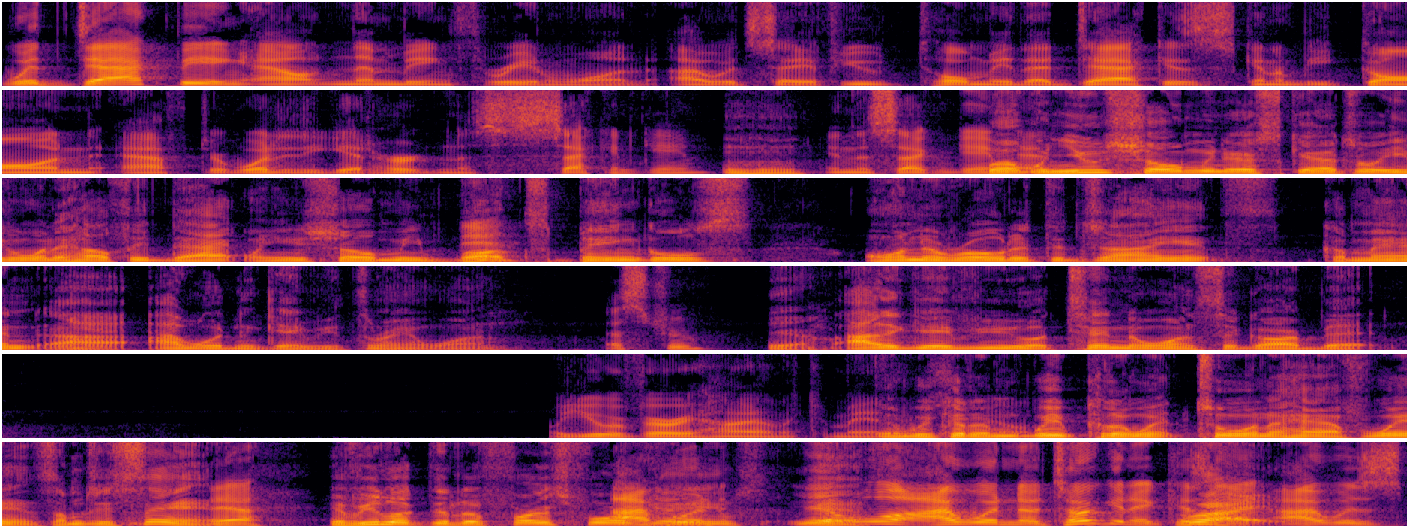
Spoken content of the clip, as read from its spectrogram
with Dak being out and them being three and one. I would say if you told me that Dak is going to be gone after what did he get hurt in the second game? Mhm. In the second game, But when you showed me their schedule, even with a healthy Dak, when you showed me Bucs, Bengals, on the road at the Giants, command, I, I wouldn't have gave you three and one. that's true. Yeah, I'd have gave you a ten to one cigar bet, Well, you were very high on the Commanders. and we could have we could have went two and a half wins. I'm just saying. Yeah. If you looked at the first four I games, yeah, Well, I wouldn't have taken it because Right. I, I was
